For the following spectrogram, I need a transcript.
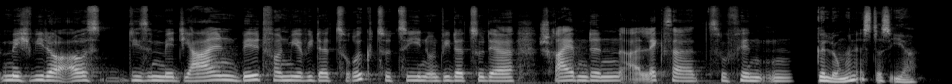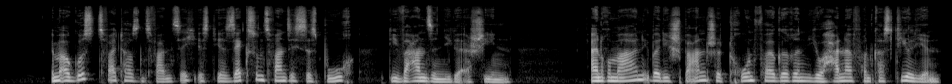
mich wieder aus diesem medialen Bild von mir wieder zurückzuziehen und wieder zu der schreibenden Alexa zu finden. Gelungen ist es ihr. Im August 2020 ist ihr 26. Buch Die Wahnsinnige erschienen. Ein Roman über die spanische Thronfolgerin Johanna von Kastilien,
